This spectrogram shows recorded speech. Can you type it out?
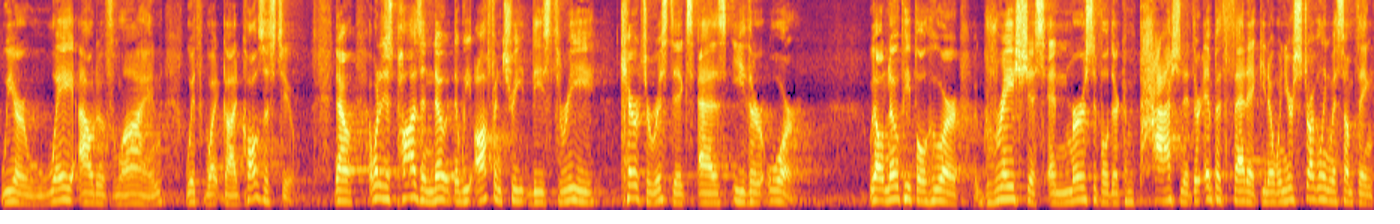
We are way out of line with what God calls us to. Now, I want to just pause and note that we often treat these three characteristics as either or. We all know people who are gracious and merciful. They're compassionate. They're empathetic. You know, when you're struggling with something,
